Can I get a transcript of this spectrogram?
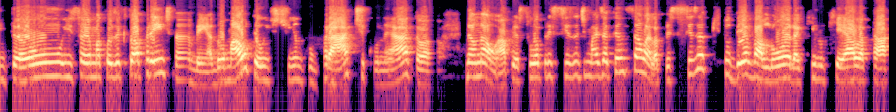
Então, isso é uma coisa que tu aprende também, a domar o teu instinto prático, né? Não, não, a pessoa precisa de mais atenção, ela precisa que tu dê valor àquilo que ela tá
